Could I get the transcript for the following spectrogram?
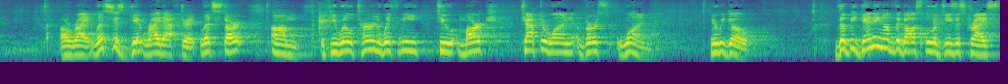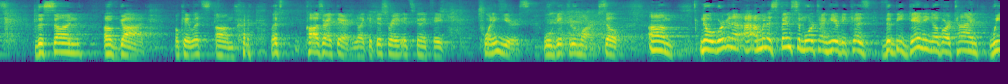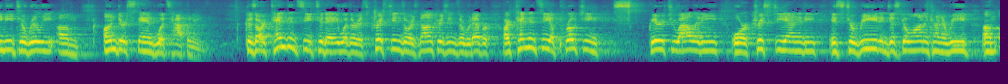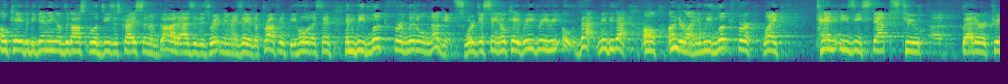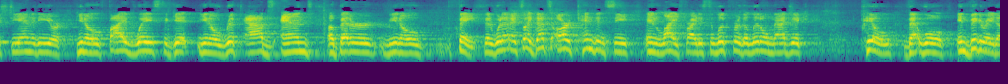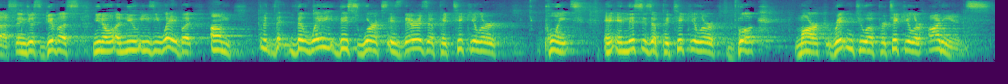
All right, let's just get right after it. Let's start. Um, if you will, turn with me to Mark chapter 1, verse 1. Here we go. The beginning of the gospel of Jesus Christ, the Son of God. Okay, let's um, let's pause right there. Like at this rate, it's going to take 20 years. We'll get through Mark. So, um, no, we're gonna. I'm gonna spend some more time here because the beginning of our time, we need to really um, understand what's happening. Because our tendency today, whether as Christians or as non Christians or whatever, our tendency approaching spirituality or Christianity is to read and just go on and kind of read, um, okay, the beginning of the gospel of Jesus Christ, and of God, as it is written in Isaiah the prophet, behold, I send, and we look for little nuggets. We're just saying, okay, read, read, read, oh, that, maybe that, I'll underline. And we look for like 10 easy steps to uh, better Christianity or, you know, five ways to get, you know, ripped abs and a better, you know, faith. And it's like that's our tendency in life, right? Is to look for the little magic pill that will invigorate us and just give us, you know, a new easy way. But um, the, the way this works is there is a particular point, and, and this is a particular book Mark written to a particular audience.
